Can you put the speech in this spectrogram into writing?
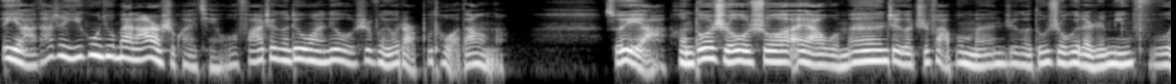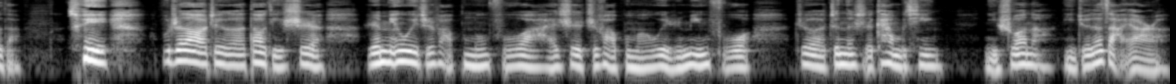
哎呀，他这一共就卖了二十块钱，我罚这个六万六是否有点不妥当呢？所以啊，很多时候说，哎呀，我们这个执法部门这个都是为了人民服务的，所以不知道这个到底是人民为执法部门服务啊，还是执法部门为人民服务，这真的是看不清。你说呢？你觉得咋样啊？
